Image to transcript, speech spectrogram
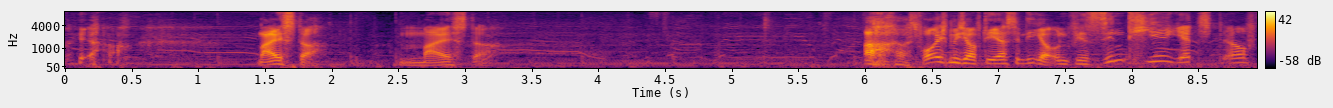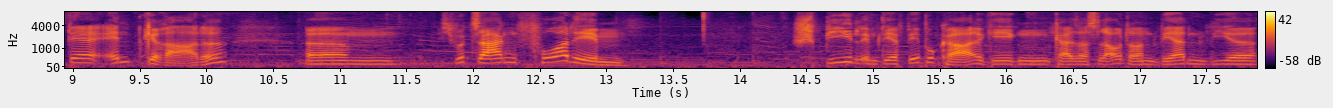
Ja. Meister. Meister. Ach, was freue ich mich auf die erste Liga. Und wir sind hier jetzt auf der Endgerade. Ähm, ich würde sagen, vor dem Spiel im DFB-Pokal gegen Kaiserslautern werden wir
